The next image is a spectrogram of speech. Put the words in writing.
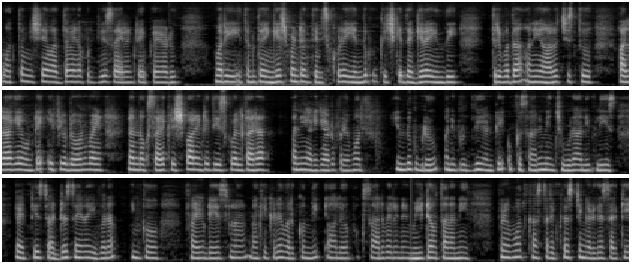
మొత్తం విషయం అర్థమైన పృథ్వీ సైలెంట్ అయిపోయాడు. మరి ఇతనితో ఎంగేజ్‌మెంట్ అని తెలిసి కూడా ఎందుకు క్రిష్‌కి దగ్గరయింది త్రిపద అని ఆలోచిస్తూ అలాగే ఉంటే ఇఫ్ యూ డోంట్ మైండ్ నన్నొకసారి క్రిష్ వాళ్ళ ఇంటికి తీసుకువెళ్తారా? అని అడిగాడు ప్రమోద్. ఎందుకు బ్రో? అని పృథ్వీ అంటే ఒక్కసారి నేను చూడాలి ప్లీజ్. అట్‌లీస్ట్ అడ్రస్ అయినా ఇవ్వరా? ఇంకో ఫైవ్ డేస్‌లో నాకు ఇక్కడే వర్క్ ఉంది ఆ లోపు ఒకసారి వెళ్ళి నేను మీట్ అవుతానని ప్రమోద్ కాస్త రిక్వెస్టింగ్ అడిగేసరికి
